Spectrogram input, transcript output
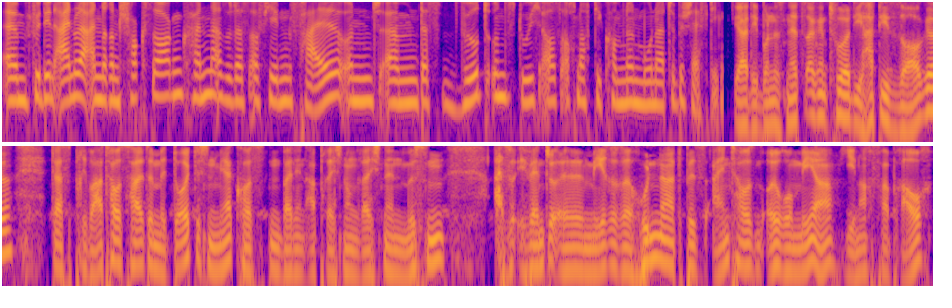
ähm, für den einen oder anderen Schock sorgen können. Also das auf jeden Fall. Und ähm, das wird uns durchaus auch noch die kommenden Monate beschäftigen. Ja, die Bundesnetzagentur, die hat die Sorge, dass Privathaushalte mit deutlichen Mehrkosten bei den Abrechnungen rechnen müssen. Also eventuell mehrere hundert bis 1000 Euro mehr, je nach Verbrauch.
